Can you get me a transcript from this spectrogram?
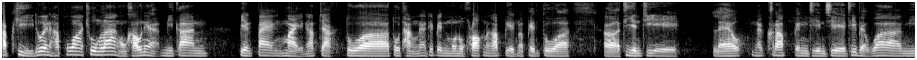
ขับขี่ด้วยนะครับ เพราะว่าช่วงล่างของเขาเนี่ยมีการเปลี่ยนแปลงใหม่นะครับ จากตัวตัวถังเนี่ยที่เป็นโมโนคล็อกนะครับ เปลี่ยนมาเป็นตัว TNGA แล้วนะครับเป็น TNGA ที่แบบว่ามี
